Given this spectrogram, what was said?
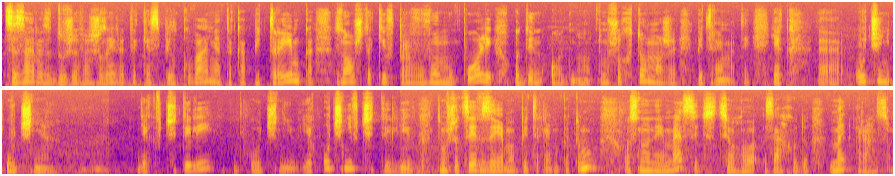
Це зараз дуже важливе таке спілкування, така підтримка знову ж таки в правовому полі один одного. Тому що хто може підтримати як е, учень учня, як вчителі учнів, як учні вчителів, тому що це взаємопідтримка. Тому основний меседж цього заходу ми разом.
